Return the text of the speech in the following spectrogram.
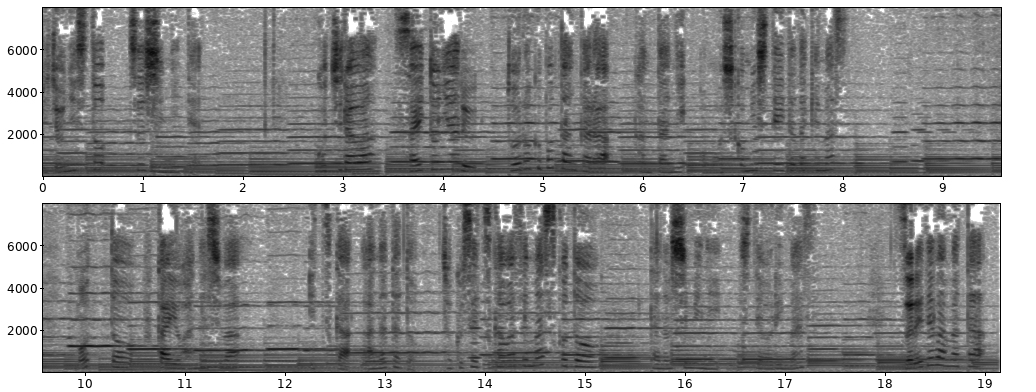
ビジョニスト通信にて。こちらはサイトにある登録ボタンから簡単にお申し込みしていただけます。もっと深いお話はいつかあなたと直接交わせますことを楽しみにしております。それではまた。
